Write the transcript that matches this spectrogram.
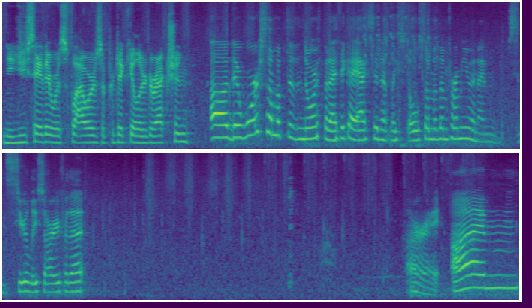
Did you say there was flowers a particular direction? Uh, there were some up to the north, but I think I accidentally stole some of them from you, and I'm sincerely sorry for that. Alright, I'm...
